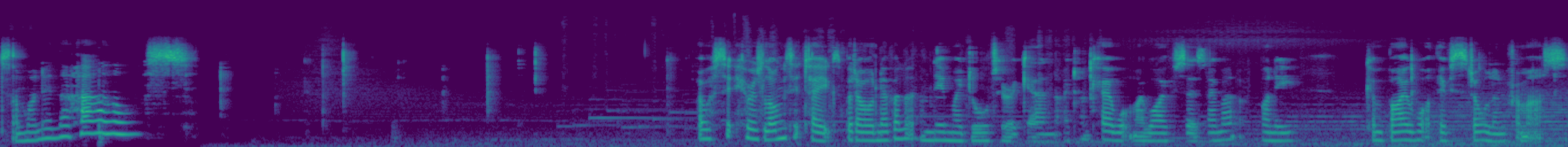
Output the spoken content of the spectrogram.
Someone in the house. I will sit here as long as it takes, but I will never let them near my daughter again. I don't care what my wife says, no amount of money can buy what they've stolen from us.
